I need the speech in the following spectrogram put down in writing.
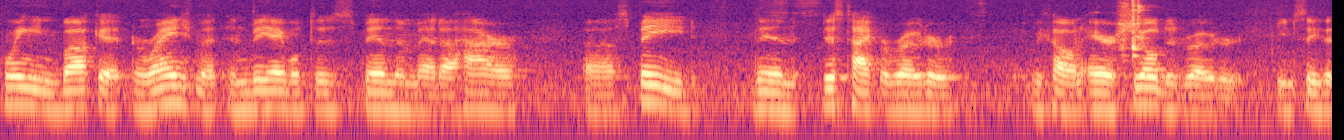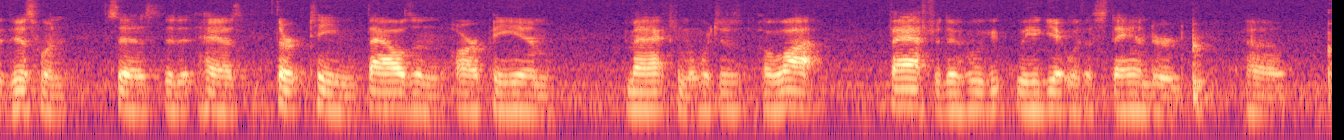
swinging bucket arrangement and be able to spin them at a higher uh, speed, then this type of rotor we call an air shielded rotor. You can see that this one says that it has 13,000 RPM maximum, which is a lot faster than we, we get with a standard uh,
